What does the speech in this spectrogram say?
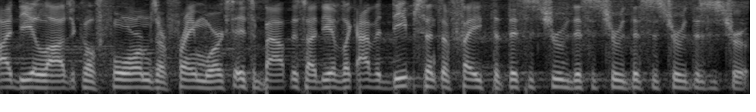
ideological forms or frameworks. It's about this idea of like, I have a deep sense of faith that this is true, this is true, this is true, this is true.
